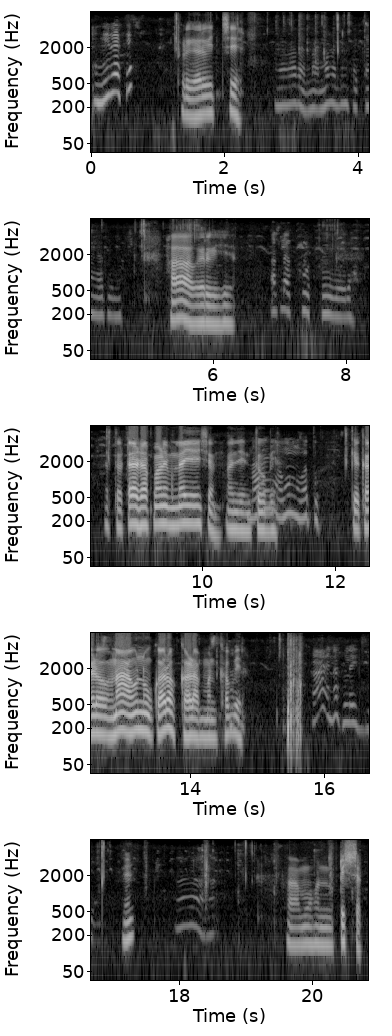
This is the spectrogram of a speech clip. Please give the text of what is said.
વહી નીરેખે થોડીક હરવી જ છે. નહીં. હા હરવી છે. એટલે જ થઈ ગઈ તો ટાઢા પાણીમાં નાઈ આવી છે ને અંજીને તું બી. કે ઘડો ના ઊનું કરો ઘડા મને ખબર. ગયા. હા? Mohan T shirt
